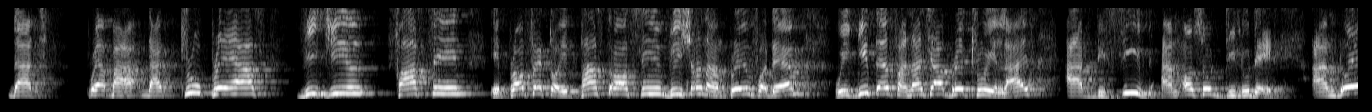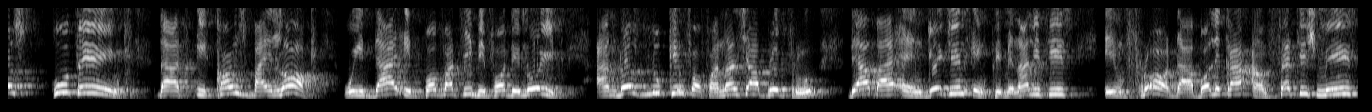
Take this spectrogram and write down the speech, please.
that that through prayers vigil, fasting, a prophet or a pastor seeing vision and praying for them, we give them financial breakthrough in life, are deceived and also deluded. And those who think that it comes by luck will die in poverty before they know it. And those looking for financial breakthrough, thereby engaging in criminalities, in fraud, diabolical, and fetish means,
